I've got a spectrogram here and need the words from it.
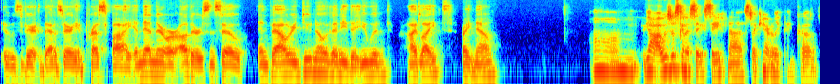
it was very that I was very impressed by. And then there are others. And so, and Valerie, do you know of any that you would highlight right now? Um, yeah, I was just going to say Safe Nest. I can't really think of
